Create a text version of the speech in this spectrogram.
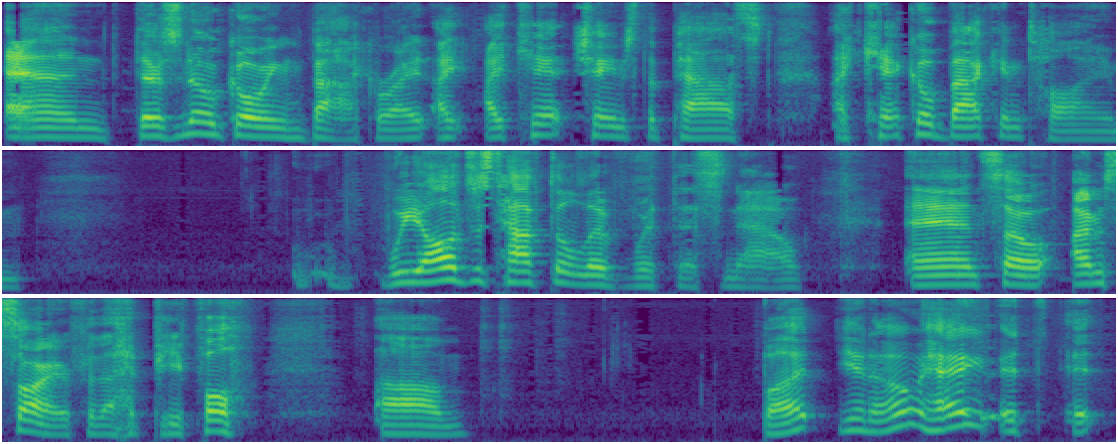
And there's no going back right? I, I can't change the past. I can't go back in time. We all just have to live with this now. And so i'm sorry for that people. Um but you know hey it's it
